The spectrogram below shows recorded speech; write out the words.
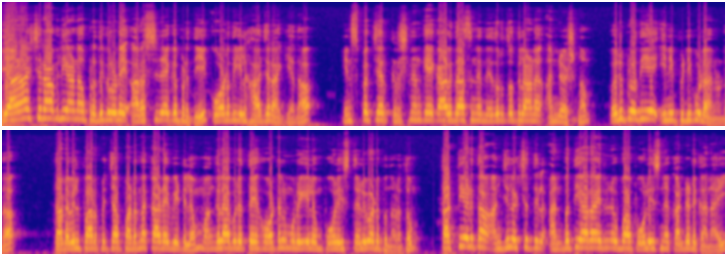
വ്യാഴാഴ്ച രാവിലെയാണ് പ്രതികളുടെ അറസ്റ്റ് രേഖപ്പെടുത്തി കോടതിയിൽ ഹാജരാക്കിയത്. ഇൻസ്പെക്ടർ കൃഷ്ണൻ കെ കാളിദാസിന്റെ നേതൃത്വത്തിലാണ് അന്വേഷണം. ഒരു പ്രതിയെ ഇനി പിടികൂടാനുണ്ട്. തടവിൽ പാർപ്പിച്ച പടന്നക്കാടെ വീട്ടിലും മംഗലാപുരത്തെ ഹോട്ടൽ മുറിയിലും പോലീസ് തെളിവെടുപ്പ് നടത്തും. തട്ടിയെടുത്ത അഞ്ചു ലക്ഷത്തിൽ അൻപത്തിയാറായിരം രൂപ പോലീസിന് കണ്ടെടുക്കാനായി.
